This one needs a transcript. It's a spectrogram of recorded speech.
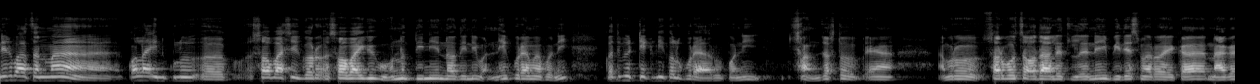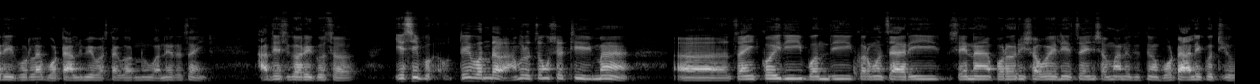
निर्वाचनमा कसलाई इन्क्लु सहभागी गर सहभागी हुन दिने नदिने भन्ने कुरामा पनि कतिपय टेक्निकल कुराहरू पनि छन्। जस्तो यहाँ हाम्रो सर्वोच्च अदालतले नै विदेशमा रहेका नागरिकहरूलाई भोट हाल्ने व्यवस्था गर्नु भनेर चाहिँ आदेश गरेको छ। यसै त्योभन्दा हाम्रो चौसठीमा चाहिँ कैदी बन्दी कर्मचारी सेना प्रहरी सबैले चाहिँ समान रूपमा भोट हालेको थियो।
